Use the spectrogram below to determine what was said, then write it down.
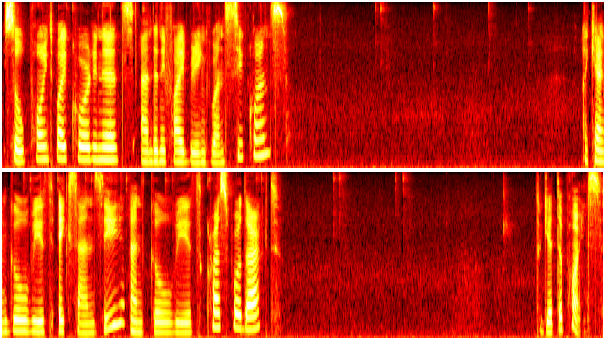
so point by coordinates and then if I bring one sequence I can go with X and Z and go with cross product to get the points.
